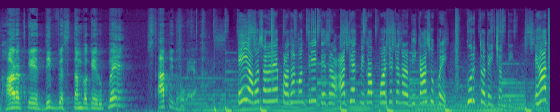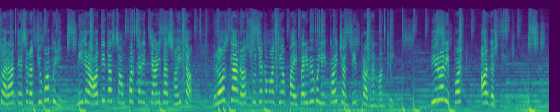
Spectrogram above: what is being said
भारत के दिव्य स्तंभ के रूप में स्थापित हो गया यही अवसर में प्रधानमंत्री देश आध्यात्मिक पर्यटन विकास गुरुत्व द्वारा देश पीढ़ी निजर अतीत संपर्क जानवा सहित रोजगार सुजोग प्रधानमंत्री ब्यूरो रिपोर्ट ऑर्गस न्यूज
